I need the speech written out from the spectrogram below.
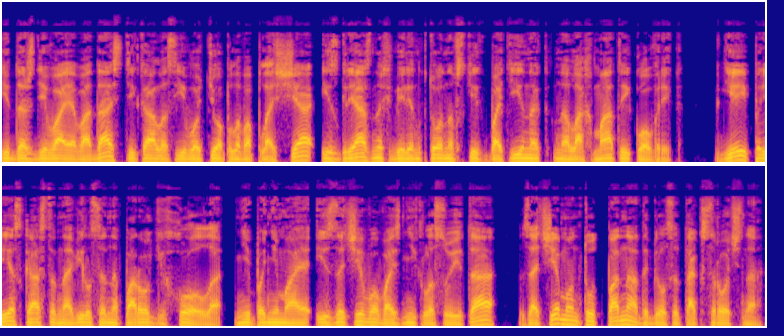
и дождевая вода стекала с его теплого плаща из грязных веллингтоновских ботинок на лохматый коврик. Гей резко остановился на пороге холла, не понимая, из-за чего возникла суета, зачем он тут понадобился так срочно.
